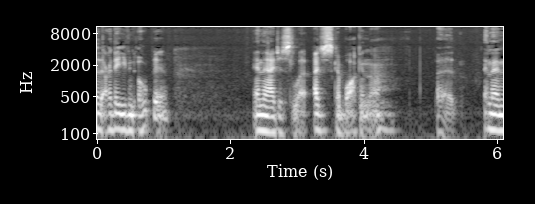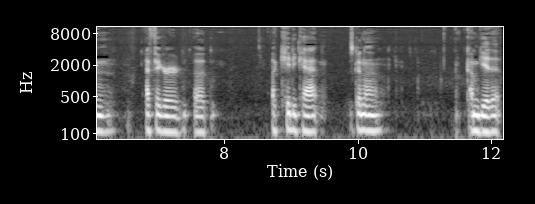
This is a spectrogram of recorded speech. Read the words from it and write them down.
But are they even open? And then I just let I just kept walking though. But and then I figured a a kitty cat is gonna come get it,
